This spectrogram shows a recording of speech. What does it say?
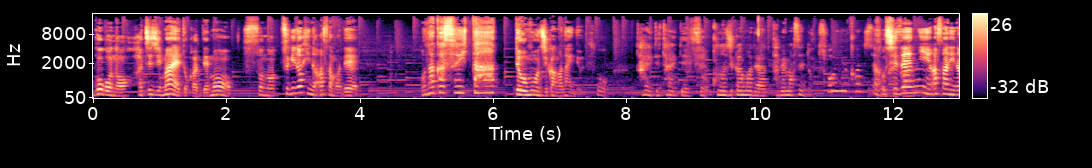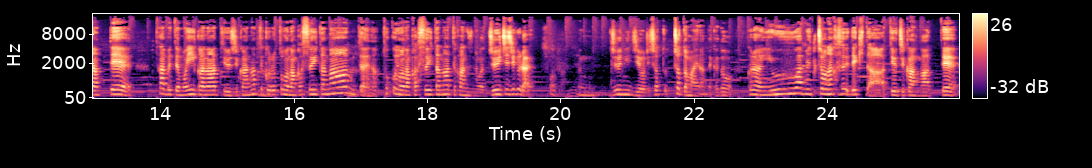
う午後の8時前とかでもその次の日の朝までお腹空いたって思う時間がないんだよね。そう。耐えて耐えてそうこの時間までは食べませんとかそういう感じだよね。そう自然に朝になって食べてもいいかなっていう時間になってくると、お腹空いたなみたいな、特にお腹空いたなって感じるのが11時ぐらい、そうだね、うん、12時よりちょっとちょっと前なんだけどぐらいにうーわめっちゃお腹空いてきたっていう時間があって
